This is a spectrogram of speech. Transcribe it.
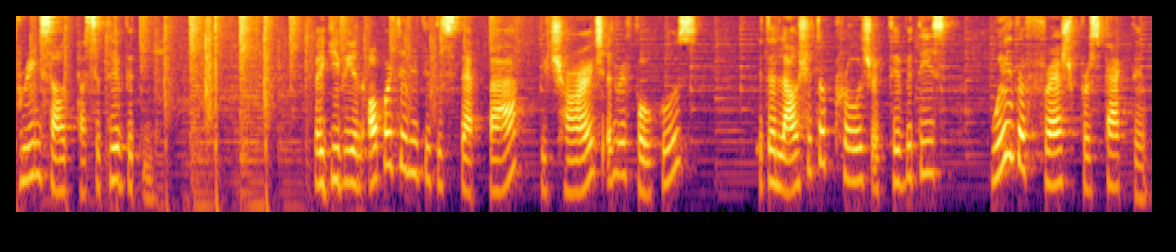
brings out positivity. By giving you an opportunity to step back, recharge, and refocus, it allows you to approach activities with a fresh perspective.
